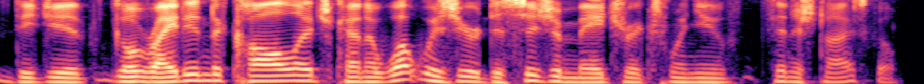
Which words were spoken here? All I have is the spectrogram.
did you go right into college? Kind of what was your decision matrix when you finished high school?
